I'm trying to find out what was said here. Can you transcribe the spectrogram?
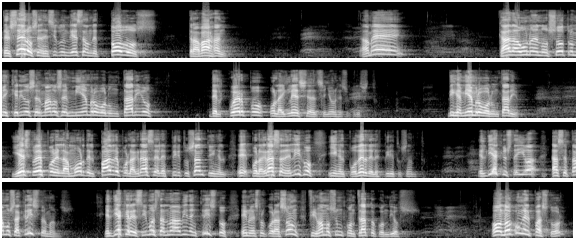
Tercero, se necesita una iglesia donde todos trabajan. Amén. Cada uno de nosotros, mis queridos hermanos, es miembro voluntario del cuerpo o la iglesia del Señor Jesucristo. Dije miembro voluntario. Y esto es por el amor del Padre, por la gracia del Espíritu Santo, y en el, eh, por la gracia del Hijo y en el poder del Espíritu Santo. El día que usted y yo aceptamos a Cristo, hermanos, el día que recibimos esta nueva vida en Cristo, en nuestro corazón, firmamos un contrato con Dios. Oh, no con el pastor,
